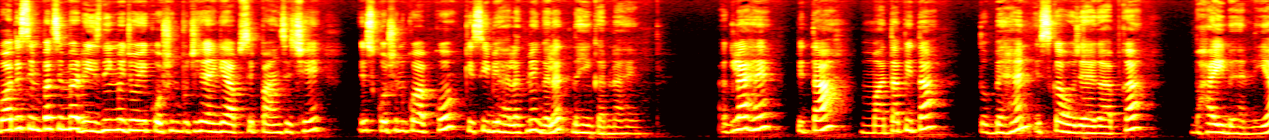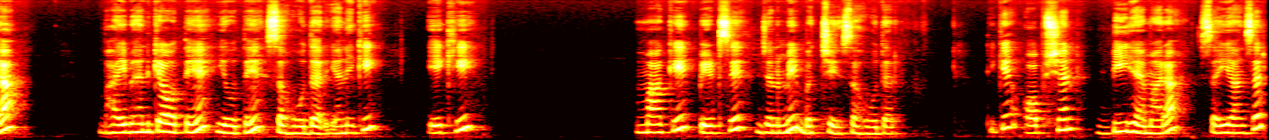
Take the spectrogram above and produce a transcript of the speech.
बहुत ही सिंपल सिंपल रीजनिंग में जो ये क्वेश्चन पूछे जाएँगे आपसे पाँच से छः इस क्वेश्चन को आपको किसी भी हालत में गलत नहीं करना है। अगला है, पिता माता पिता तो बहन, इसका हो जाएगा आपका भाई बहन या भाई बहन क्या होते हैं? ये होते हैं सहोदर, यानी कि एक ही माँ के पेट से जन्मे बच्चे, सहोदर। ठीक है ऑप्शन डी है हमारा, सही आंसर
